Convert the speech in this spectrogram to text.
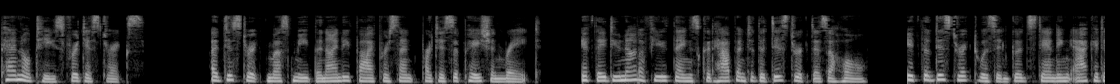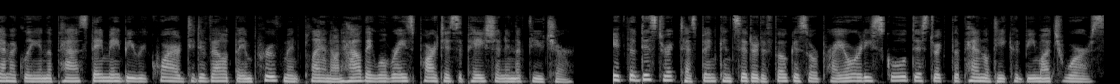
Penalties for districts A district must meet the 95% participation rate. If they do not, a few things could happen to the district as a whole. If the district was in good standing academically in the past, they may be required to develop an improvement plan on how they will raise participation in the future. If the district has been considered a focus or priority school district, the penalty could be much worse.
